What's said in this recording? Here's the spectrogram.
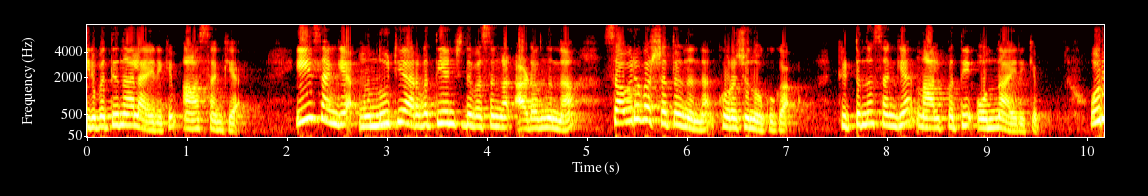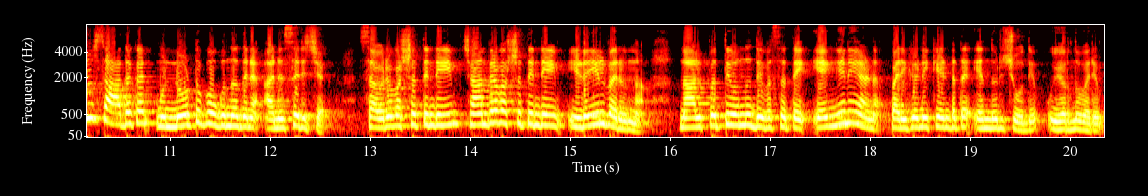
ഇരുപത്തിനാലായിരിക്കും ആ സംഖ്യ. ഈ സംഖ്യ മുന്നൂറ്റി അറുപത്തിയഞ്ച് ദിവസങ്ങൾ അടങ്ങുന്ന സൗരവർഷത്തിൽ നിന്ന് കുറച്ചു നോക്കുക. കിട്ടുന്ന സംഖ്യ നാൽപ്പത്തി ഒന്നായിരിക്കും ഒരു സാധകൻ മുന്നോട്ടു പോകുന്നതിന് അനുസരിച്ച് സൗരവർഷത്തിന്റെയും ചാന്ദ്രവർഷത്തിന്റെയും ഇടയിൽ വരുന്ന നാൽപ്പത്തിയൊന്ന് ദിവസത്തെ എങ്ങനെയാണ് പരിഗണിക്കേണ്ടത് എന്നൊരു ചോദ്യം ഉയർന്നുവരും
